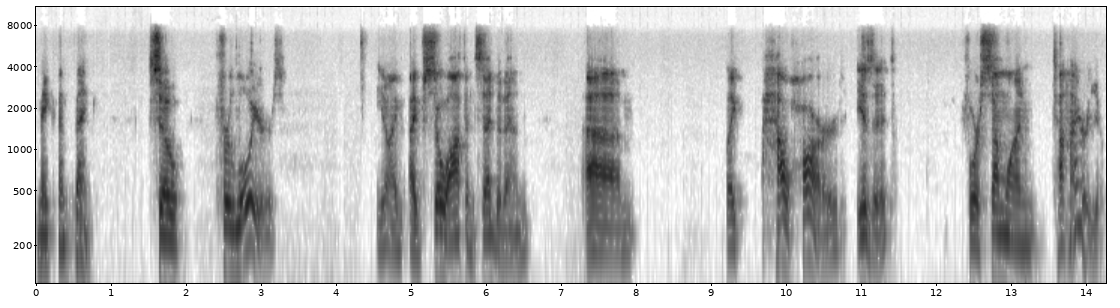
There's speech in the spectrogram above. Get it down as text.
make them think. So for lawyers, you know, I've, I've so often said to them, um, like, how hard is it for someone to hire you?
